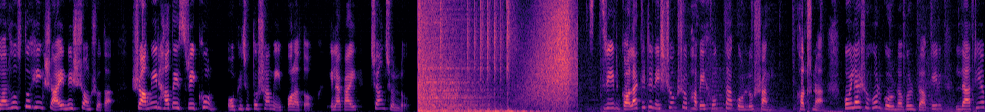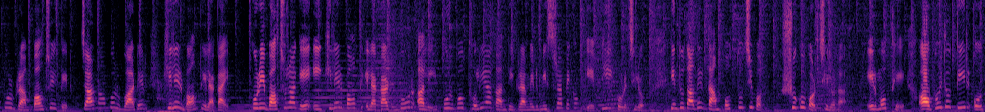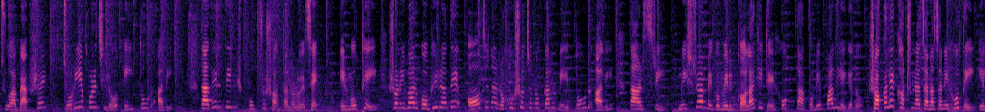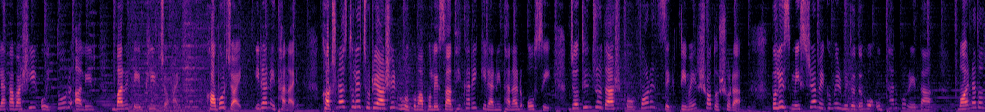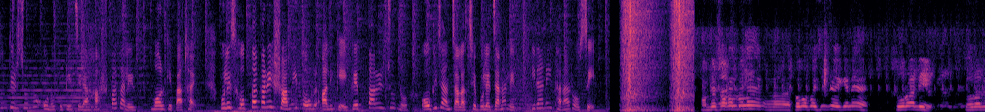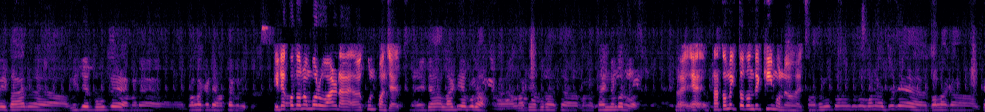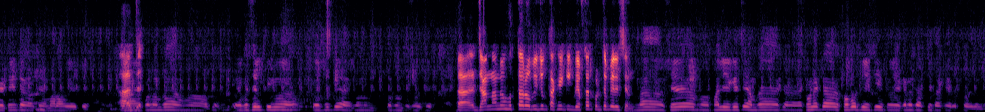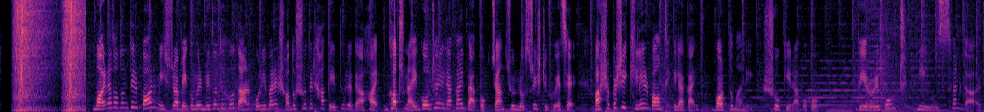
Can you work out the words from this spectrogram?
গার্হস্থ হিংসায় নৃশংসতা। স্বামীর হাতে স্ত্রী খুন, অভিযুক্ত স্বামী পলাতক, এলাকায় চাঞ্চল্য। স্ত্রীর গলা কেটে নৃশংসভাবে হত্যা করল স্বামী। ঘটনা কৈলাসহর গৌরনগর ব্লকের লাটিয়াপুর গ্রাম পঞ্চায়েতের চার নম্বর ওয়ার্ডের খিলের বন্ধ এলাকায়। কুড়ি বছর আগে এই খিলের বন্ধ এলাকার তোর আলী পূর্ব থলিয়াকান্দি গ্রামের মিশ্রা বেগমকে বিয়ে করেছিল। কিন্তু তাদের দাম্পত্য জীবন সুখকর ছিল না। এর মধ্যে অবৈধ তীর ও জুয়া ব্যবসায় জড়িয়ে পড়েছিল এই তোর আলী। তাদের তিন পুত্র সন্তানও রয়েছে। এর মধ্যেই শনিবার গভীর রাতে অজানা রহস্যজনক কারণে তোর আলী তার স্ত্রী মিশ্রা বেগমের গলা কেটে হত্যা করে পালিয়ে গেল। সকালে ঘটনা জানাজানি হতেই এলাকাবাসী ওই তোর আলীর বাড়িতে ভিড় জমায়। খবর যায় ইরানি থানায়। ঘটনাস্থলে ছুটে আসেন মহকুমা পুলিশ আধিকারিক ইরানি থানার ওসি যতীন্দ্র দাস ও ফরেনসিক টিমের সদস্যরা। পুলিশ মিশ্রা বেগমের মৃতদেহ উদ্ধার করে তা ময়নাতদন্তের জন্য ঊনকোটি জেলা হাসপাতালের মর্গে পাঠায়। পুলিশ হত্যাকারী স্বামী তৌর আলীকে গ্রেপ্তারের জন্য অভিযান চালাচ্ছে বলে জানালেন ইরানি থানার ওসি। আমরা সকালবেলা খবর পাইছি যে এখানে তোরালি তোরালি তার নিজের বউকে মানে গলা কেটে হত্যা করেছে। এটা কত নম্বর ওয়ার্ড কোন পঞ্চায়েত? এটা লাটিয়াপুরা লাটিয়াপুরা মানে চার নম্বর ওয়ার্ড। প্রাথমিক তদন্তে কি মনে হয়েছে? প্রাথমিক তদন্ত মনে হচ্ছে যে গলা কেটে মারা হয়েছে। এখন আমরা এফএসএল টিম এসেছে এখন তদন্ত চলছে। যার নামে হত্যার অভিযোগ তাকে কি গ্রেফতার করতে পেরেছেন? না সে পালিয়ে গেছে। আমরা এখন একটা খবর দিয়েছি তো এখানে যাচ্ছি তাকে অ্যারেস্ট করার জন্য। ময়নাতদন্তের পর মিশ্রা বেগমের মৃতদেহ তার পরিবারের সদস্যদের হাতে তুলে দেওয়া হয়। ঘটনায় গোটা এলাকায় ব্যাপক চাঞ্চল্য সৃষ্টি হয়েছে। পাশাপাশি খিলের বন্ধ এলাকায় বর্তমানে শোকের আবহ। Bureau report, news vanguard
